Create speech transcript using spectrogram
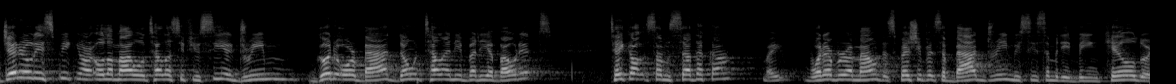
Generally speaking, our ulama will tell us if you see a dream, good or bad, don't tell anybody about it. Take out some sadaqah, right? Whatever amount, especially if it's a bad dream, you see somebody being killed or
